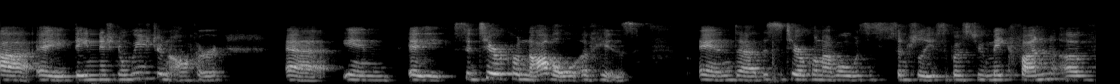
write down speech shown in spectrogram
uh, a Danish Norwegian author uh, in a satirical novel of his. And uh, the satirical novel was essentially supposed to make fun of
